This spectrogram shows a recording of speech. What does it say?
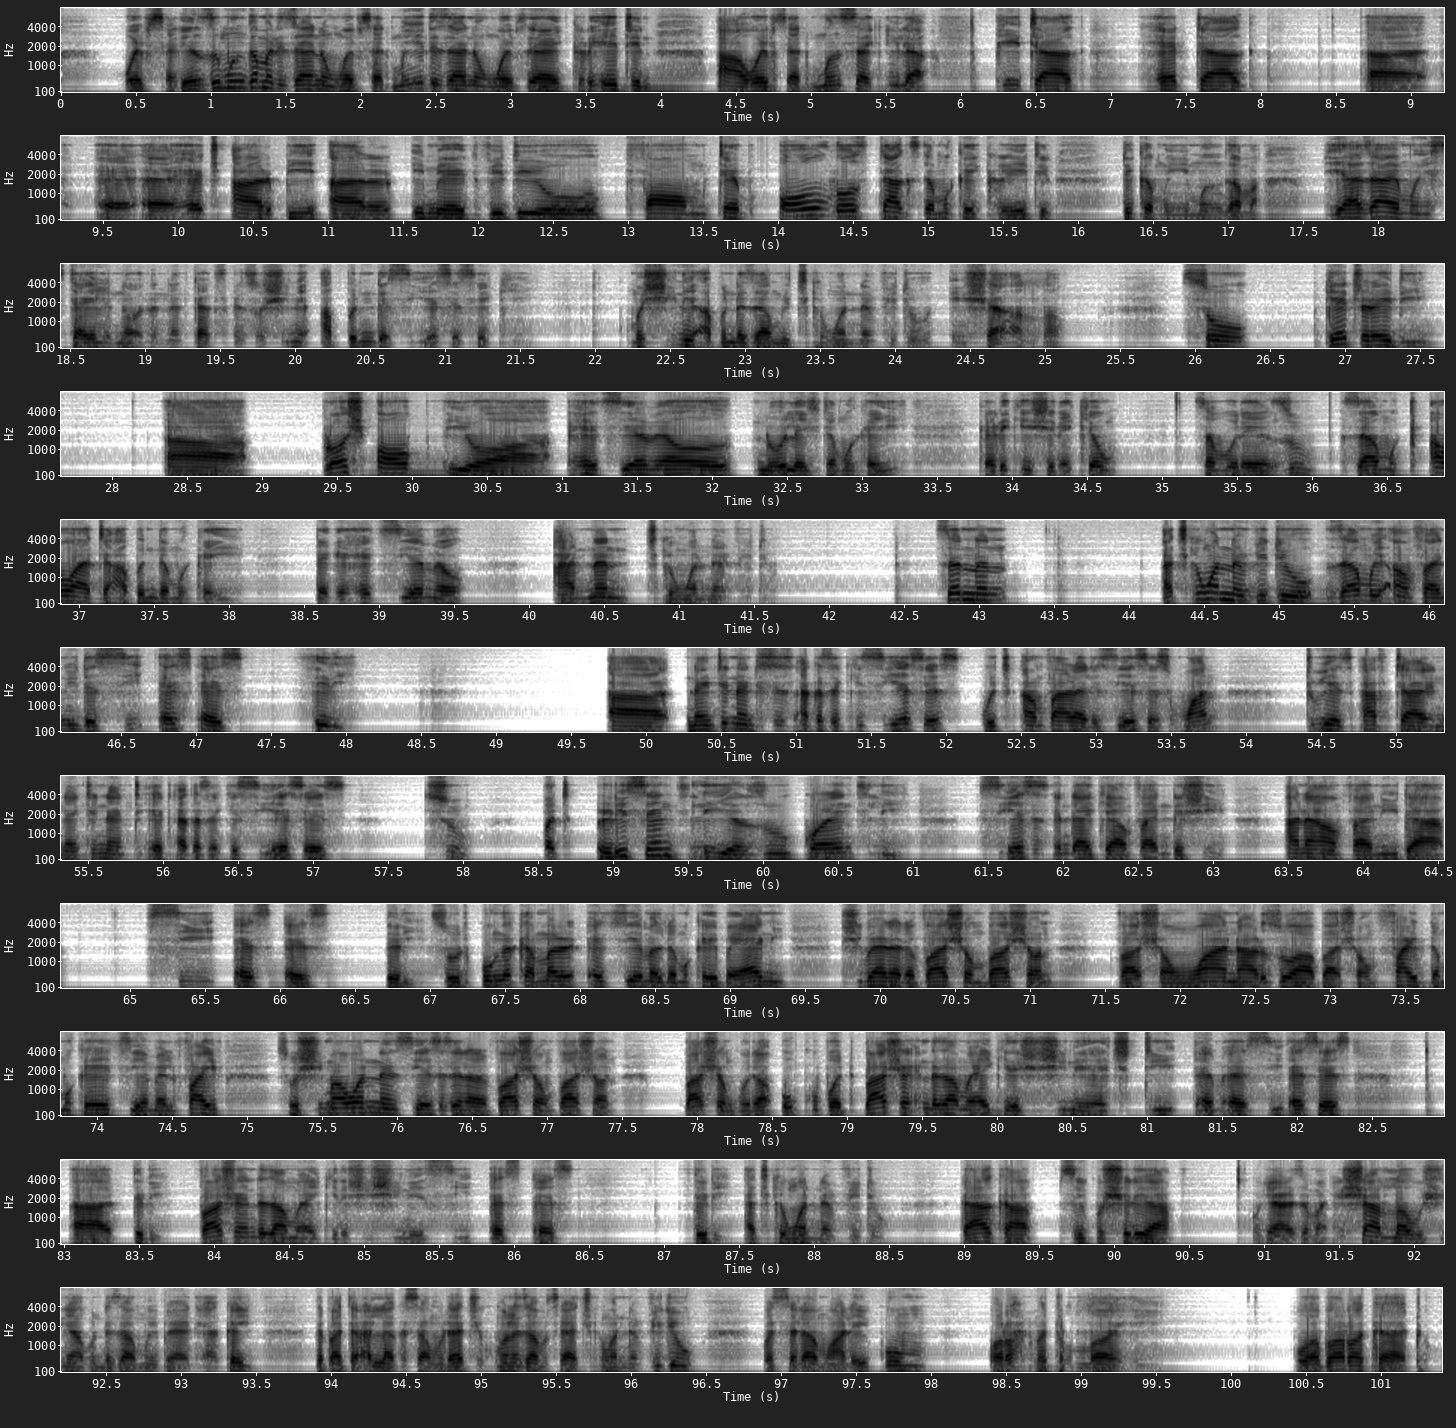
website. Yanzu mun gama designing website mun yi designing website creating a website. Mun sa kila p tag head tag uh, uh, hr br image video form tab all those tags da muka yi creating duka mun yi mun gama. Ya za mu yi styling na waɗannan tags so shine abin da css yake yi. Kuma shine abin da za mu yi cikin wannan video insha Allah. So get ready uh, brush up your HTML knowledge da muka yi ka riƙe shi da kyau. Saboda yanzu za mu ƙawata abin da muka yi daga HTML a nan cikin wannan video. Sannan a cikin wannan video za mu yi amfani da CSS 3 a 1996 aka saki css which an fara da css 1 two years after in 1998 aka saki css 2 but recently yanzu currently css ɗin da ake amfani da shi ana amfani da css 3 so kun ga kamar html da muka yi bayani shi bayana da version version version 1 har zuwa version 5 da muka yi html5 so shi ma wannan css yana da version version version guda uku but version inda za mu aiki da shi shine html css uh, 3 version inda za mu aiki da shi shine css 3 a cikin wannan video. Da haka sai ku shirya ku gyara zama. Insha Allah shine abin da za mu yi bayani akai da fatan Allah ka samu dace kuma nan za mu tsaya cikin wannan video. Wassalamu alaikum wa rahmatullahi wa barakatuh.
